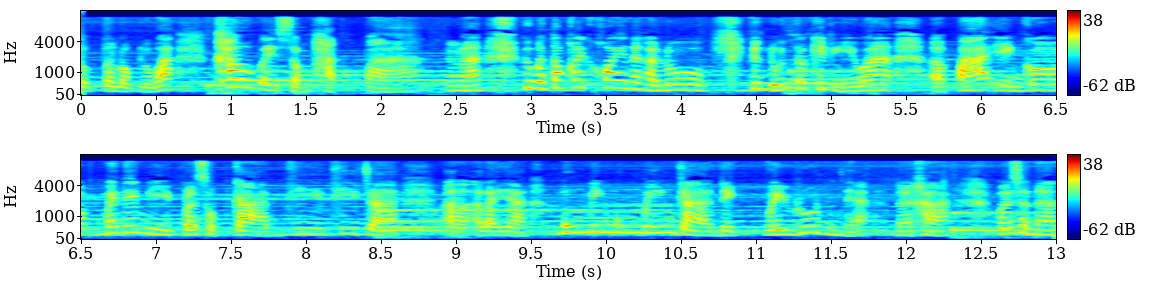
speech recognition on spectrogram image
ลกตลกๆหรือว่าเข้าไปสัมผัสป้าใช่ไหมคือมันต้องค่อยๆนะคะลูกคือหนูต้องคิดอย่างนี้ว่าเอ่อป้าเองก็ไม่ได้มีประสบการณ์ที่ที่จะเอ่ออะไรอะมุ้งมิ้งมุ้งมิ้งกับเด็กวัยรุ่นเนี่ยนะคะ เพราะฉะนั้น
